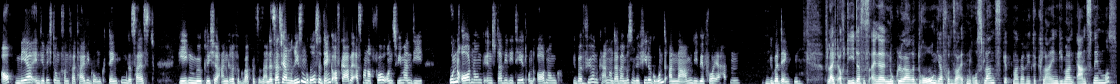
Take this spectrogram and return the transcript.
auch mehr in die Richtung von Verteidigung denken. Das heißt, gegen mögliche Angriffe gewappnet zu sein. Das heißt, wir haben eine riesengroße Denkaufgabe erstmal noch vor uns, wie man die Unordnung in Stabilität und Ordnung überführen kann. Und dabei müssen wir viele Grundannahmen, die wir vorher hatten, hm. überdenken. Vielleicht auch die, dass es eine nukleare Drohung ja von Seiten Russlands gibt, Margarete Klein, die man ernst nehmen muss?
